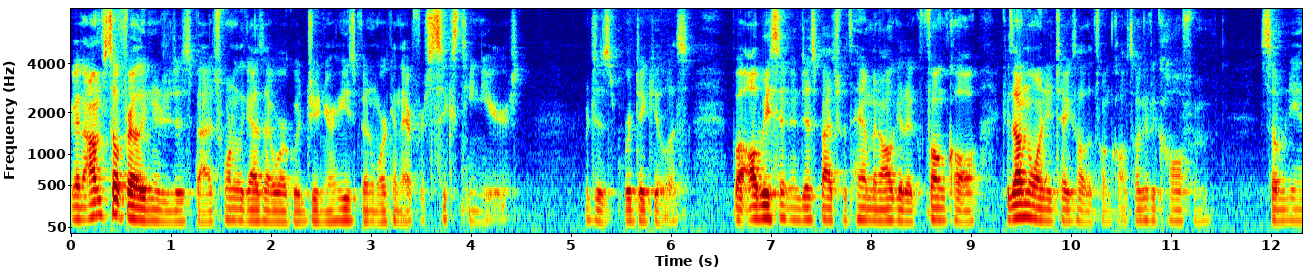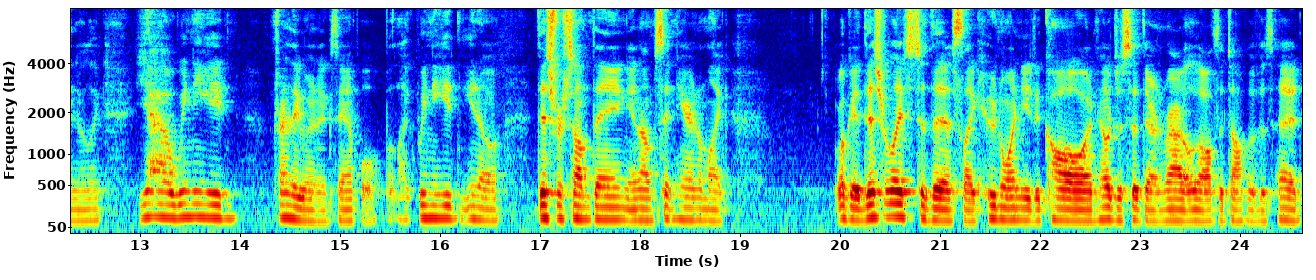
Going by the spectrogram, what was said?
and I'm still fairly new to dispatch. One of the guys I work with, Junior, he's been working there for 16 years, which is ridiculous. But I'll be sitting in dispatch with him, and I'll get a phone call because I'm the one who takes all the phone calls. I'll get a call from somebody, and they're like, "Yeah, we need." I'm trying to think of an example, but like we need, you know, this for something, and I'm sitting here, and I'm like, "Okay, this relates to this. Like, who do I need to call?" And he'll just sit there and rattle it off the top of his head.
